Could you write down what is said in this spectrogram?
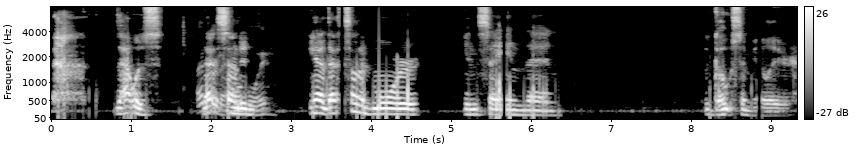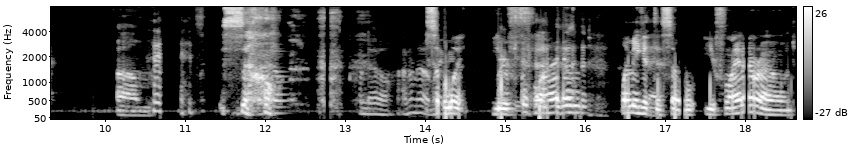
that was I've that heard of sounded- yeah, that sounded more insane than Goat Simulator. Um. It's So oh no, I don't know. It so might be- what? You're flying. Let me get this. So you're flying around,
